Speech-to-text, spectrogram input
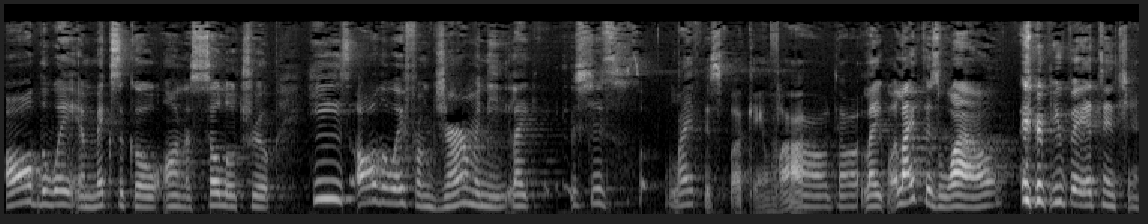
all the way in Mexico on a solo trip. He's all the way from Germany. Like it's just life is fucking wild, dog. Like life is wild if you pay attention.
